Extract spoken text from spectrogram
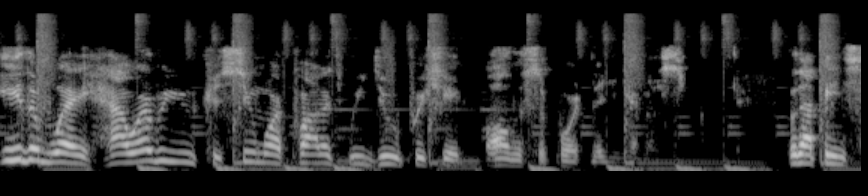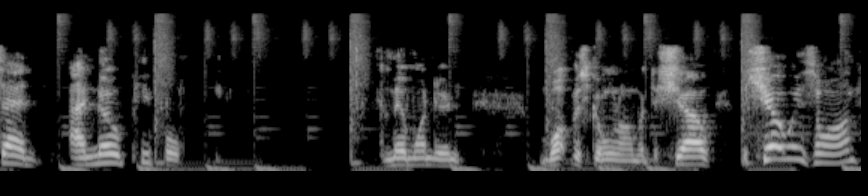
either way, however you consume our products, we do appreciate all the support that you give us. With that being said, I know people have been wondering what was going on with the show. The show is on.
